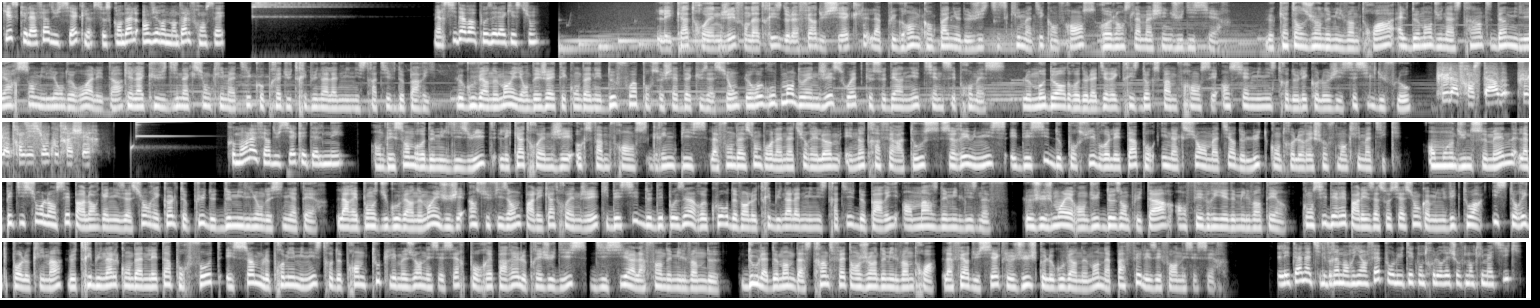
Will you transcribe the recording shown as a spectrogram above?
Qu'est-ce que l'affaire du siècle, ce scandale environnemental français? Merci d'avoir posé la question. Les quatre ONG fondatrices de l'affaire du siècle, la plus grande campagne de justice climatique en France, relancent la machine judiciaire. Le 14 juin 2023, elle demande une astreinte d'un milliard cent millions d'euros à l'État qu'elle accuse d'inaction climatique auprès du tribunal administratif de Paris. Le gouvernement ayant déjà été condamné deux fois pour ce chef d'accusation, le regroupement d'ONG souhaite que ce dernier tienne ses promesses. Le mot d'ordre de la directrice d'Oxfam France et ancienne ministre de l'écologie Cécile Duflot Plus la France tarde, plus la transition coûtera cher. Comment l'affaire du siècle est-elle née? En décembre 2018, les quatre ONG Oxfam France, Greenpeace, la Fondation pour la Nature et l'Homme et Notre Affaire à tous se réunissent et décident de poursuivre l'État pour inaction en matière de lutte contre le réchauffement climatique. En moins d'une semaine, la pétition lancée par l'organisation récolte plus de 2 millions de signataires. La réponse du gouvernement est jugée insuffisante par les quatre ONG qui décident de déposer un recours devant le tribunal administratif de Paris en mars 2019. Le jugement est rendu deux ans plus tard, en février 2021. Considéré par les associations comme une victoire historique pour le climat, le tribunal condamne l'État pour faute et somme le Premier ministre de prendre toutes les mesures nécessaires pour réparer le préjudice d'ici à la fin 2022. D'où la demande d'astreinte faite en juin 2023. L'affaire du siècle juge que le gouvernement n'a pas fait les efforts nécessaires. L'État n'a-t-il vraiment rien fait pour lutter contre le réchauffement climatique?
